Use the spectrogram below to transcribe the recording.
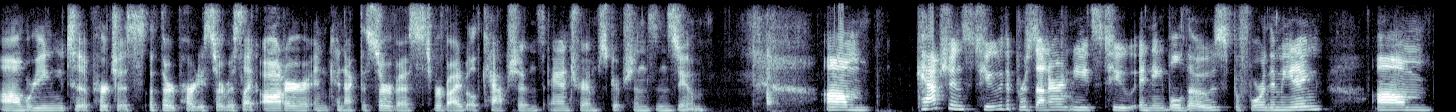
um, where you need to purchase a third party service like Otter and connect the service to provide both captions and transcriptions in Zoom. Um, captions too, the presenter needs to enable those before the meeting. Um,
